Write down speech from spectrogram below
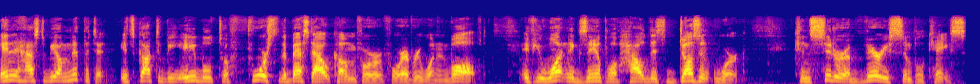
And it has to be omnipotent. It's got to be able to force the best outcome for, for everyone involved. If you want an example of how this doesn't work, consider a very simple case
